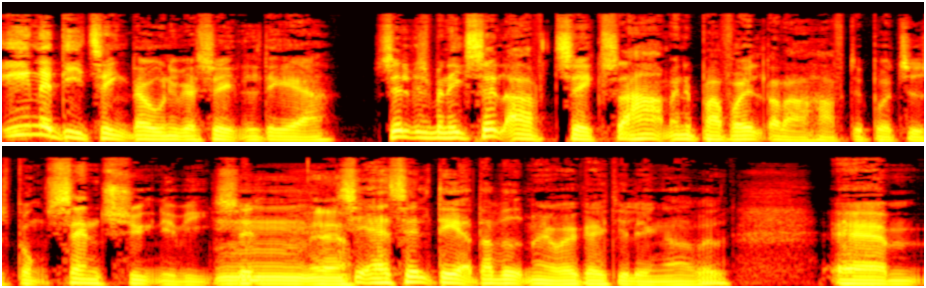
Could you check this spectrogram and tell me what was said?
en af de ting, der er universelle, det er, selv hvis man ikke selv har haft sex, så har man et par forældre, der har haft det på et tidspunkt. Sandsynligvis. Selv, Mm. Så ja, selv der, der ved man jo ikke rigtig længere, vel? Øhm,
